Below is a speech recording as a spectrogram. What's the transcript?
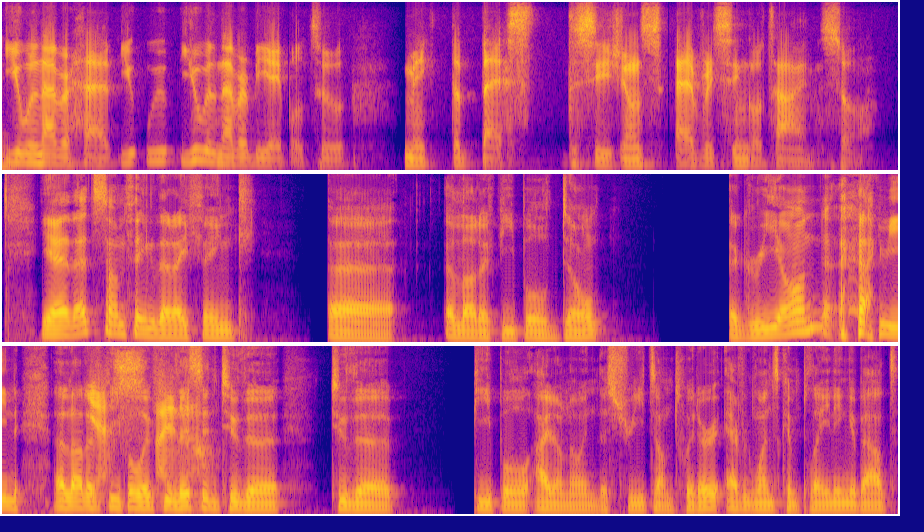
you will never have you you- you will never be able to make the best decisions every single time. So Yeah, that's something that I think uh, a lot of people don't agree on. I mean, a lot of Yes, people, if you I listen know. to the to the people, I don't know, in the streets on Twitter, everyone's complaining about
